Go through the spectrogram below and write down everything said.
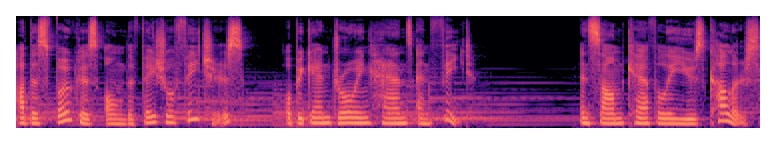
others focused on the facial features or began drawing hands and feet, and some carefully used colors.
